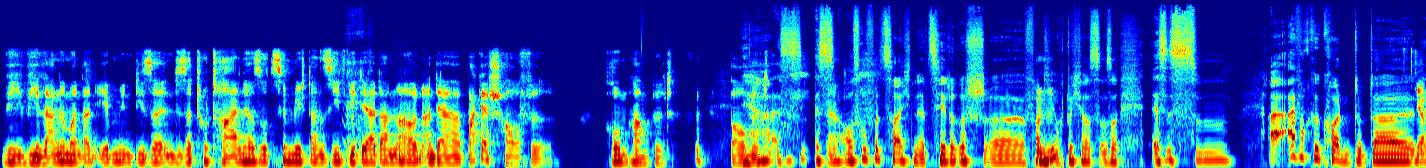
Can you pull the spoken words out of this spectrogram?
wie, wie lange man dann eben in dieser, in dieser Totalen ja so ziemlich dann sieht, wie der dann an der Baggerschaufel rumhampelt. Baumelt. Ja, es ist, es ist ja. ein Ausrufezeichen, erzählerisch äh, fand mhm. ich auch durchaus, also es ist ähm, einfach gekonnt und da ja.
